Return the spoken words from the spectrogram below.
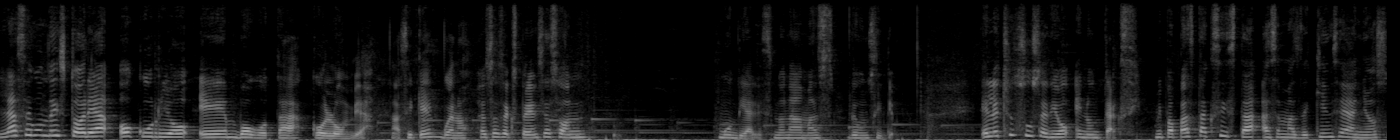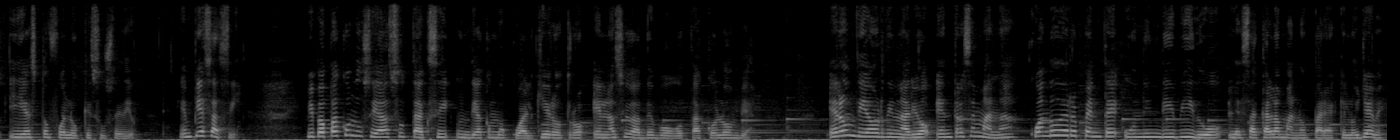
La segunda historia ocurrió en Bogotá, Colombia. Así que, bueno, esas experiencias son mundiales, no nada más de un sitio. El hecho sucedió en un taxi. Mi papá es taxista hace más de 15 años y esto fue lo que sucedió. Empieza así. Mi papá conducía su taxi un día como cualquier otro en la ciudad de Bogotá, Colombia. Era un día ordinario entre semana cuando de repente un individuo le saca la mano para que lo lleve.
